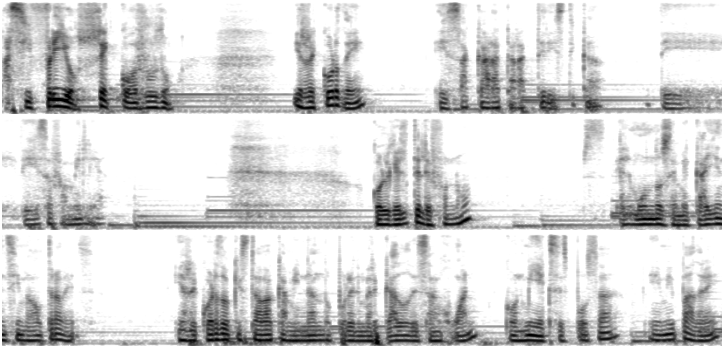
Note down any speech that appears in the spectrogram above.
Así frío, seco, rudo. Y recordé esa cara característica de, de esa familia. Colgué el teléfono el mundo se me cae encima otra vez. Y recuerdo que estaba caminando por el mercado de San Juan con mi ex esposa y mi padre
